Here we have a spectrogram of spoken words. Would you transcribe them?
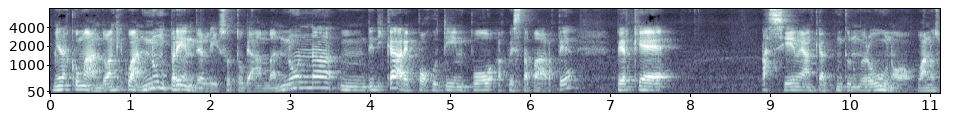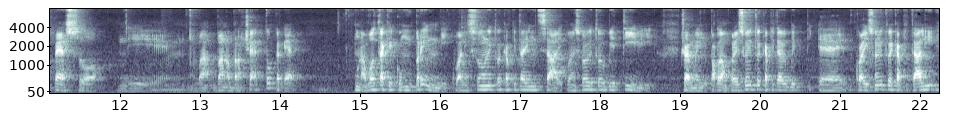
mi raccomando, anche qua non prenderli sotto gamba, non mh, dedicare poco tempo a questa parte perché assieme anche al punto numero uno vanno spesso di, vanno a braccetto perché una volta che comprendi quali sono i tuoi capitali iniziali, quali sono i tuoi obiettivi, cioè meglio, pardon, quali sono i tuoi capitali, eh, quali sono i tuoi capitali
